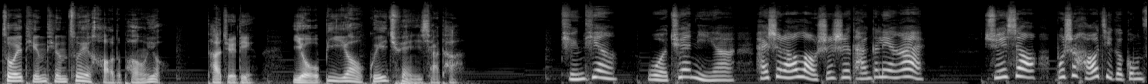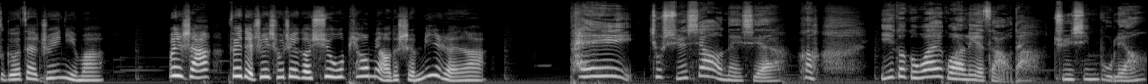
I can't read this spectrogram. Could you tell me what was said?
作为婷婷最好的朋友，他决定有必要规劝一下她。婷婷，我劝你呀，还是老老实实谈个恋爱。学校不是好几个公子哥在追你吗？为啥非得追求这个虚无缥缈的神秘人啊？呸！就学校那些，哼，一个个歪瓜裂枣的，居心不良，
